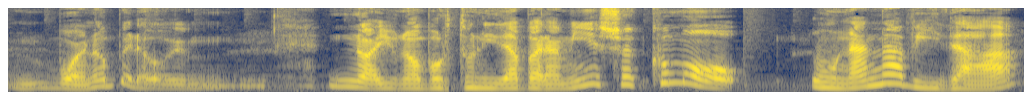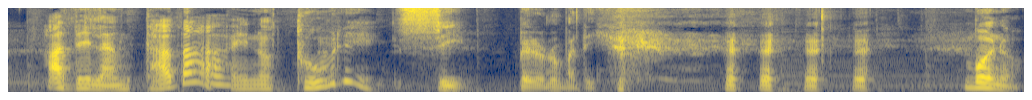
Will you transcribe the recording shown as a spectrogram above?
Bueno, pero mm, no hay una oportunidad para mí. Eso es como una Navidad adelantada en octubre. Sí, pero no para ti. bueno,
